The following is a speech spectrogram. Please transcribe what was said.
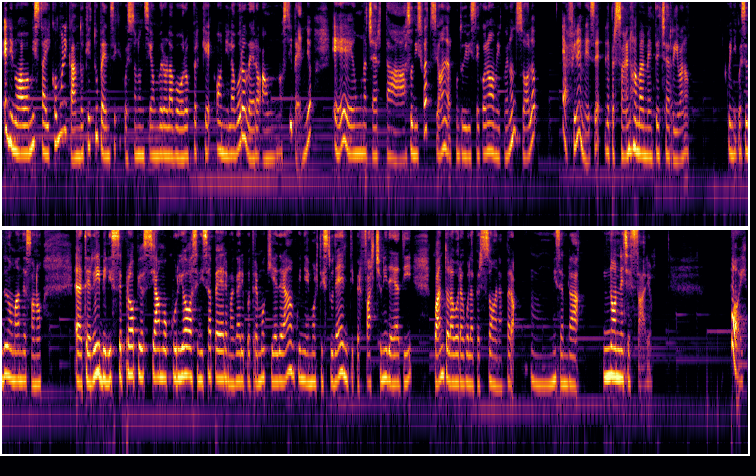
e di nuovo mi stai comunicando che tu pensi che questo non sia un vero lavoro perché ogni lavoro vero ha uno stipendio e una certa soddisfazione dal punto di vista economico e non solo e a fine mese le persone normalmente ci arrivano. Quindi queste due domande sono eh, terribili, se proprio siamo curiosi di sapere, magari potremmo chiedere, ah, quindi hai molti studenti per farci un'idea di quanto lavora quella persona, però mm, mi sembra non necessario. Poi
